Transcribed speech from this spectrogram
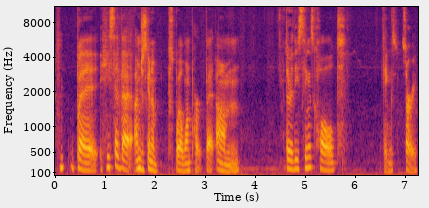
but he said that I'm just gonna spoil one part, but um, there are these things called things. Sorry,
